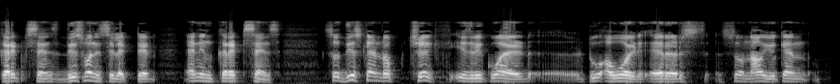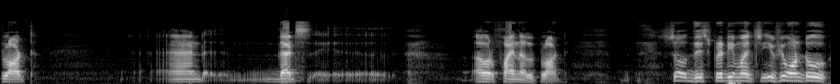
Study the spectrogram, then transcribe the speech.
correct sense. This one is selected and in correct sense. So this kind of check is required uh, to avoid errors. So now you can plot. And that's uh, our final plot. So this pretty much if you want to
